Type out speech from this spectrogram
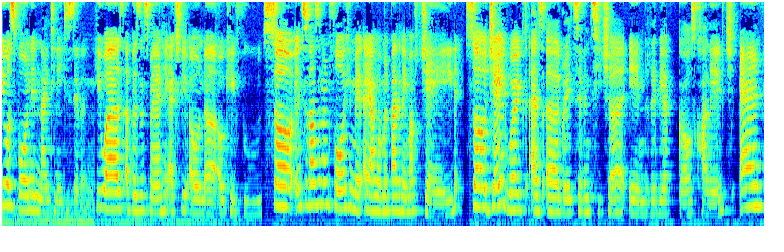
he was born in 1987. He was a businessman. He actually owned uh, OK Food. So in 2004, he met a young woman by the name of Jade. So Jade worked as a grade 7 teacher in Riebeeck Girls College and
